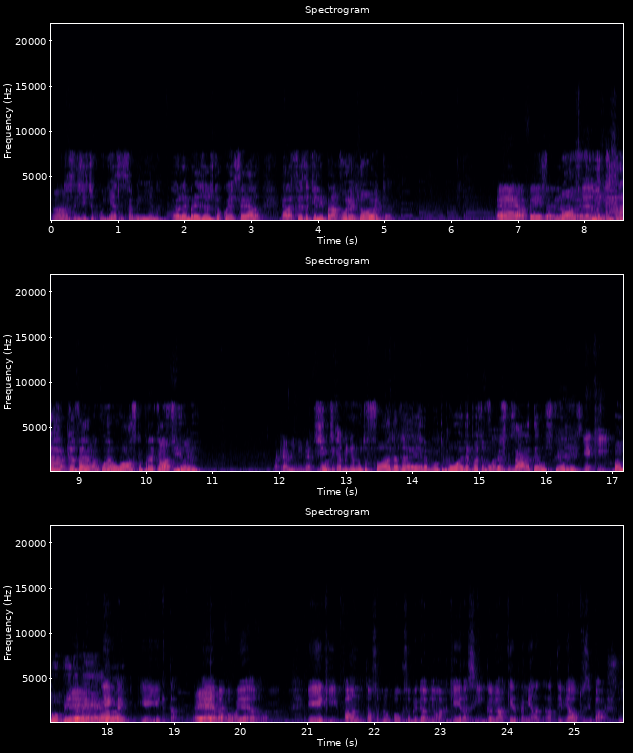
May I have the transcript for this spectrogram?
Eu Aham. tô assim, gente, eu conheço essa menina. Aí eu lembrei de onde que eu conheci ela. Ela fez aquele Bravura Indômita. É, ela fez, velho. Nossa, Ela- filme, ela ela caraca, tá velho. Ela concorreu o Oscar por aquele Nossa, filme. Aquela menina é foda. Gente, aquela menina é muito foda, velho. Ela é muito boa. Depois eu fui Foda. pesquisar, ela tem uns filmes. E aqui? Bumblebee É, também E é aí, ela. e aí é que tá. É, ela é Bumblebee é ela é ela. foda. E aí aqui, falando então sobre um pouco sobre Gavião Arqueiro, assim, Gavião Arqueiro pra mim ela, ela teve altos e baixos.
